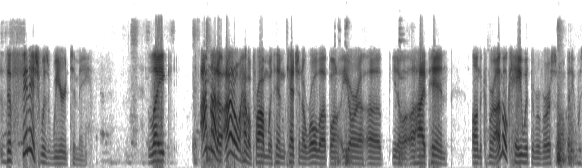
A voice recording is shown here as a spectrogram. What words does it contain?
the finish was weird to me. Like, I'm not a, I don't have a problem with him catching a roll up on or a, a you know a high pin on the Kimura. I'm okay with the reversal, but it was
